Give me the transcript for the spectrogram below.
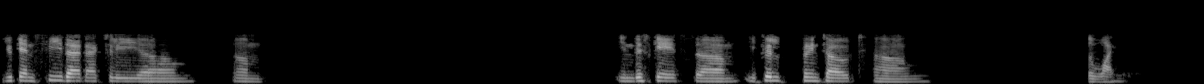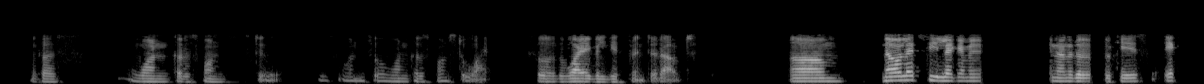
you can see that actually um, um, in this case um, it will print out um, the y because 1 corresponds to this one so 1 corresponds to y so the y will get printed out. Now let's see like I mean in another case x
